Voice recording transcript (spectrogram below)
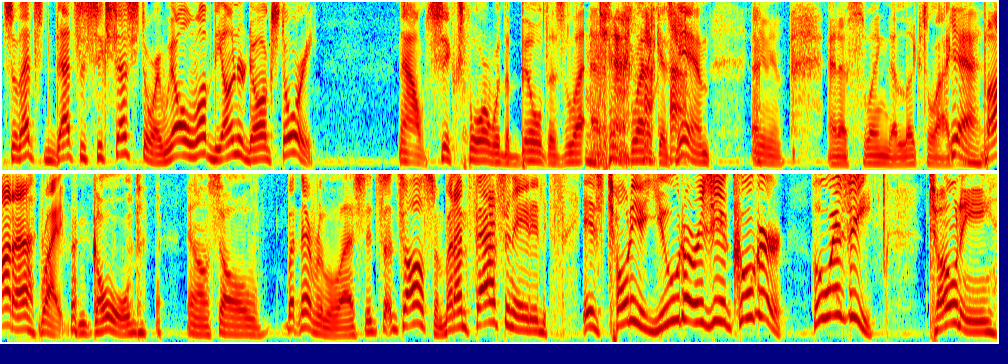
So, that's that's a success story. We all love the underdog story. Now, six four with a build as, le- as athletic as him. you know, And a swing that looks like yeah, butter. right? Gold, you know. So, but nevertheless, it's it's awesome. But I'm fascinated. Is Tony a Ute or is he a Cougar? Who is he? Tony,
